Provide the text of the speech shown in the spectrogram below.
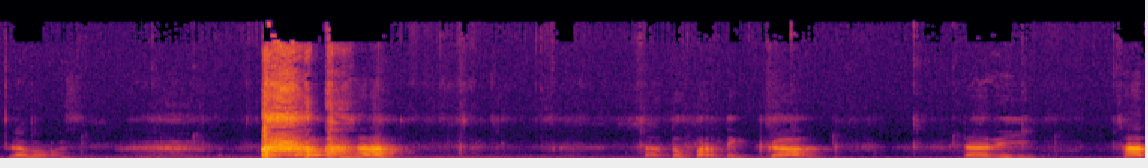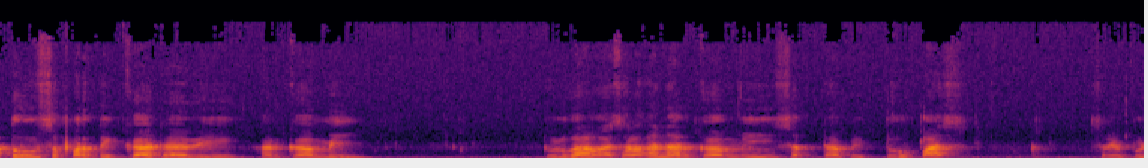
berapa, Mas? kalau nggak salah satu per tiga dari satu sepertiga dari harga mie dulu kalau nggak salah kan harga mie sedap itu pas 1500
